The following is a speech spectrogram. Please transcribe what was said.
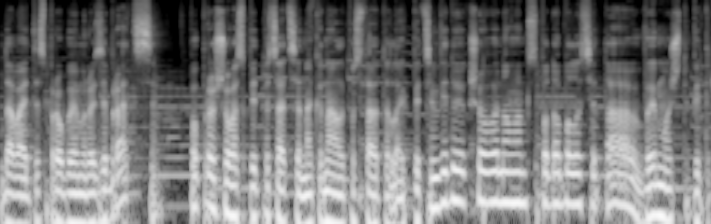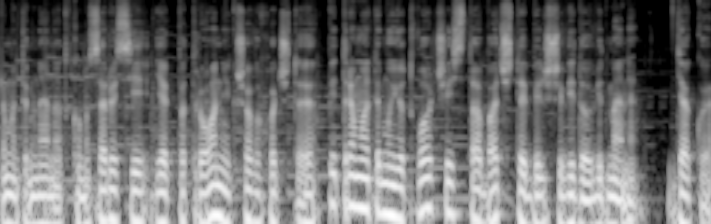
Давайте спробуємо розібратися. Попрошу вас підписатися на канал і поставити лайк під цим відео, якщо воно вам сподобалося, та ви можете підтримати мене на такому сервісі, як Patreon, якщо ви хочете підтримати мою творчість та бачити більше відео від мене. Дякую.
